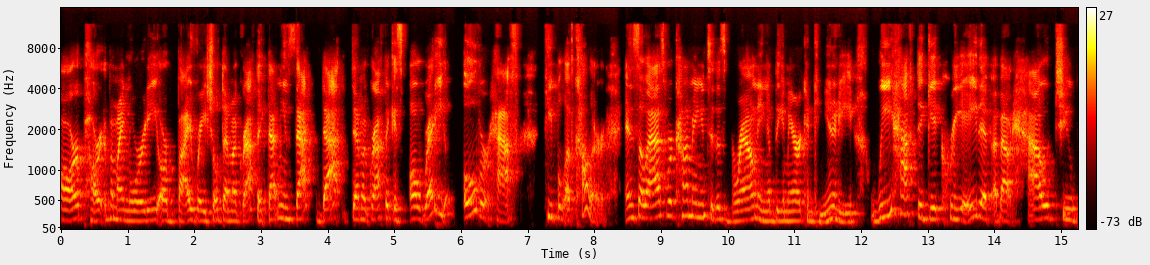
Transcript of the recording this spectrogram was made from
are part of a minority or biracial demographic. That means that that demographic is already over half people of color. And so, as we're coming into this browning of the American community, we have to get creative about how to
